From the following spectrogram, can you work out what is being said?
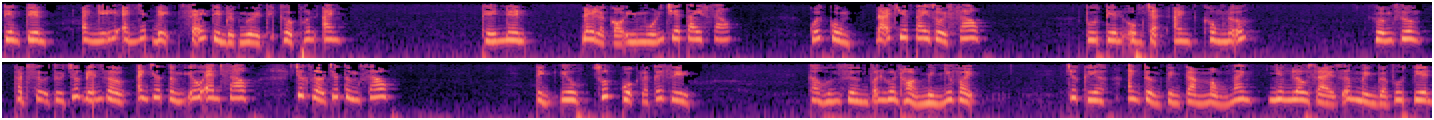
Tiên tiên, anh nghĩ em nhất định sẽ tìm được người thích hợp hơn anh. Thế nên, đây là có ý muốn chia tay sao? Cuối cùng, đã chia tay rồi sao? Vu Tiên ôm chặt anh, không nỡ. Hướng Dương, thật sự từ trước đến giờ anh chưa từng yêu em sao? Trước giờ chưa từng sao? Tình yêu suốt cuộc là cái gì? Cao Hướng Dương vẫn luôn hỏi mình như vậy. Trước kia, anh tưởng tình cảm mỏng manh nhưng lâu dài giữa mình và Vu Tiên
